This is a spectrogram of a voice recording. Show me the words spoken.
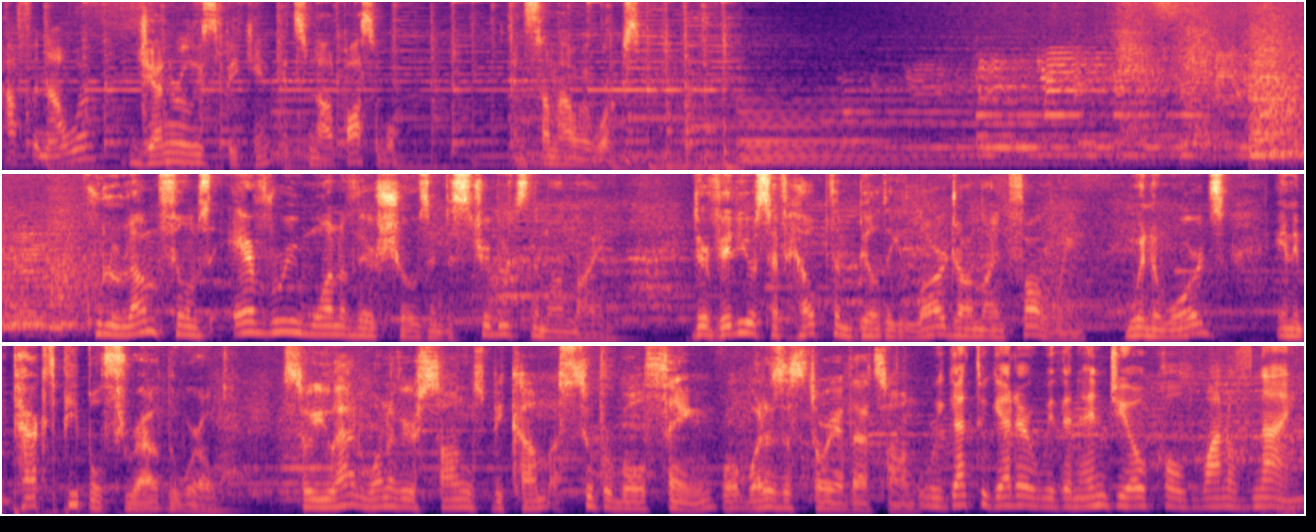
half an hour. Generally speaking, it's not possible, and somehow it works. Koolulam films every one of their shows and distributes them online. Their videos have helped them build a large online following, win awards, and impact people throughout the world. So you had one of your songs become a Super Bowl thing. What, what is the story of that song? We got together with an NGO called One of Nine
